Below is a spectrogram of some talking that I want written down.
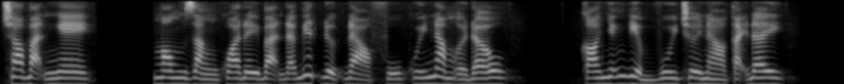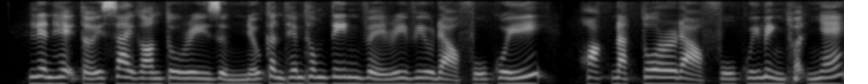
cho bạn nghe. Mong rằng qua đây bạn đã biết được đảo Phú Quý nằm ở đâu. Có những điểm vui chơi nào tại đây. Liên hệ tới Saigon Tourism nếu cần thêm thông tin về review đảo Phú Quý, hoặc đặt tour đảo Phú Quý Bình Thuận nhé.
